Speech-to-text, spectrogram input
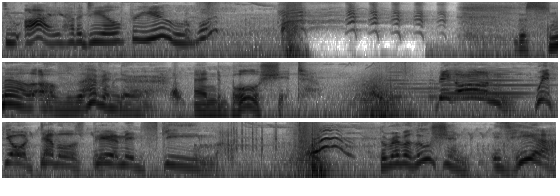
do I have a deal for you? What? The smell of lavender and bullshit. Begone with your devil's pyramid scheme. the revolution is here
